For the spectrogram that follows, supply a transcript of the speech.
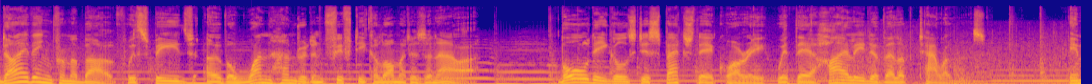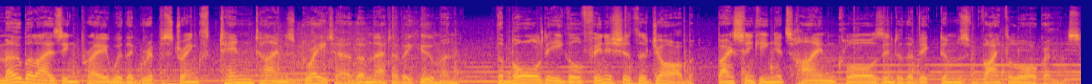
Diving from above with speeds over 150 kilometers an hour, bald eagles dispatch their quarry with their highly developed talons immobilizing prey with a grip strength 10 times greater than that of a human, the bald eagle finishes the job by sinking its hind claws into the victim's vital organs.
